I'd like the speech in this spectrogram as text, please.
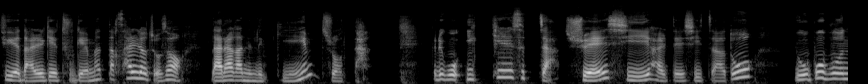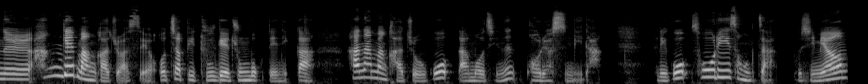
뒤에 날개 두 개만 딱 살려줘서 날아가는 느낌 주었다. 그리고 익힐 습자, 쉐시 할 때 시자도 요 부분을 한 개만 가져왔어요. 어차피 두 개 중복되니까 하나만 가져오고 나머지는 버렸습니다. 그리고 소리 성자 보시면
